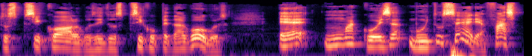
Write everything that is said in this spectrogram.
dos psicólogos e dos psicopedagogos, é uma coisa muito séria. Faz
